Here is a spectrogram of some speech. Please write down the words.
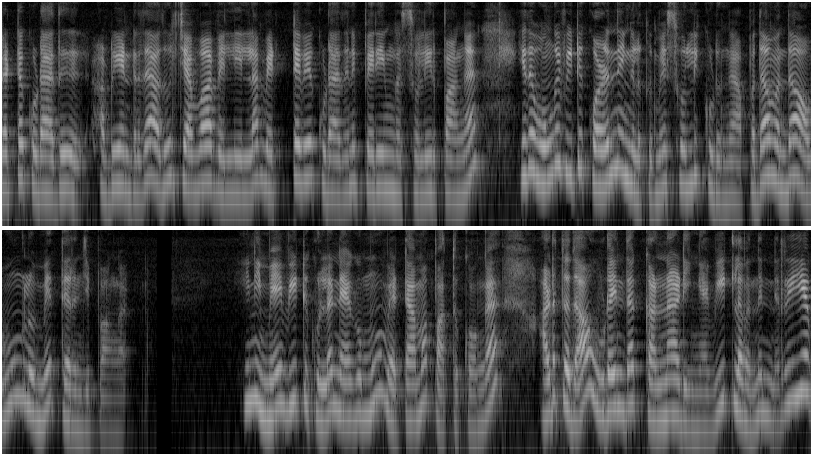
வெட்டக்கூடாது அப்படின்றத அதுவும் செவ்வாய் வெள்ளியெல்லாம் வெட்டவே கூடாதுன்னு பெரியவங்க சொல்லியிருப்பாங்க. இதை உங்கள் வீட்டு குழந்தைங்களுக்குமே சொல்லி கொடுங்க. அப்போ தான் வந்து அவங்களுமே தெரிஞ்சுப்பாங்க. இனிமேல் வீட்டுக்குள்ளே நெகமும் வெட்டாமல் பார்த்துக்கோங்க அடுத்ததாக உடைந்த கண்ணாடிங்க. வீட்டில் வந்து நிறைய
